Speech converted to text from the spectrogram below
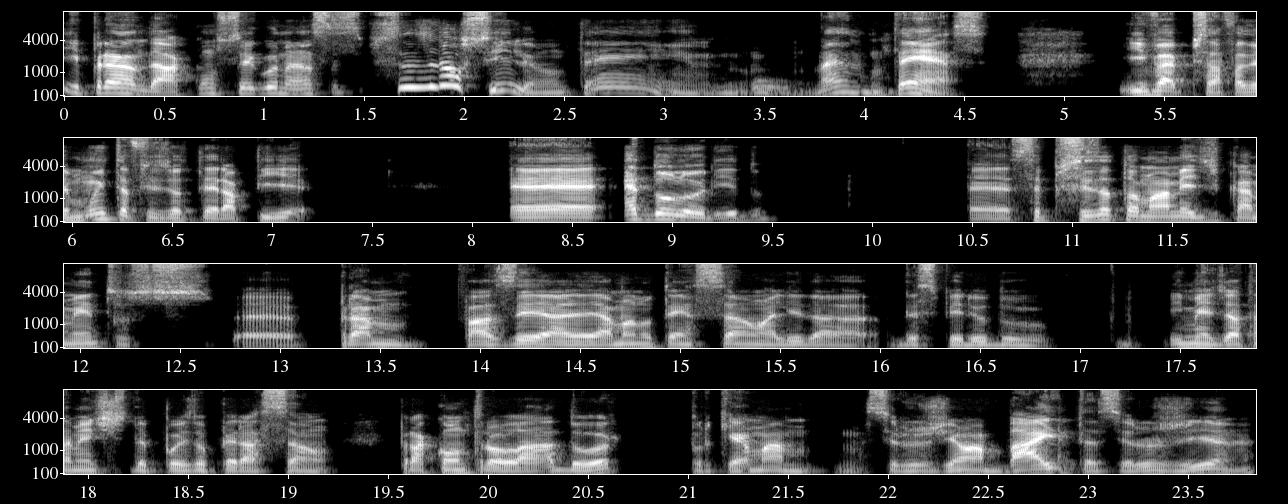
e para andar com segurança você precisa de auxílio, não tem, né? não tem essa. E vai precisar fazer muita fisioterapia. É, é dolorido. É, você precisa tomar medicamentos é, para fazer a, a, manutenção ali da, desse período imediatamente depois da operação para controlar a dor, porque é uma, uma cirurgia, uma baita cirurgia, né?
